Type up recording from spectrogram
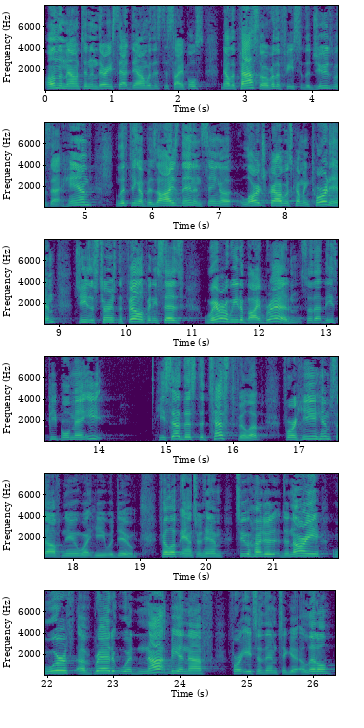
on the mountain, and there he sat down with his disciples. Now the Passover, the feast of the Jews, was at hand. Lifting up his eyes then and seeing a large crowd was coming toward him, Jesus turns to Philip and he says, Where are we to buy bread so that these people may eat? He said this to test Philip, for he himself knew what he would do. Philip answered him, 200 denarii worth of bread would not be enough for each of them to get a little.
